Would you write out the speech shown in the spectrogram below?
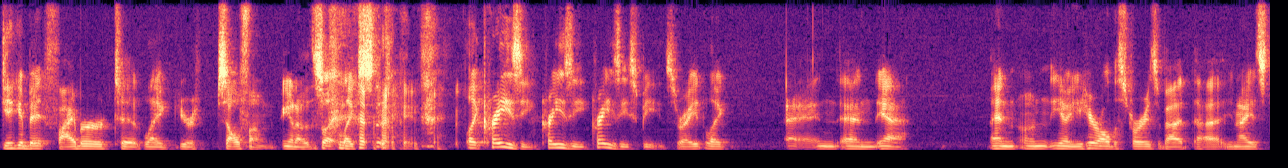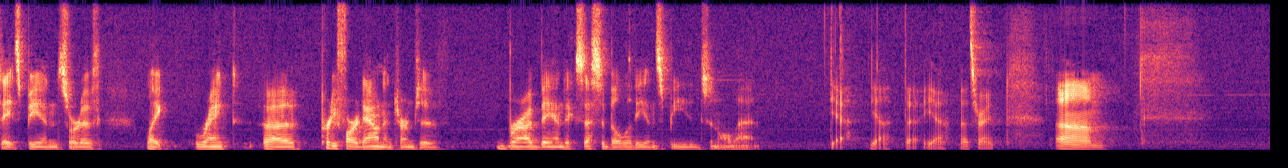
gigabit fiber to like your cell phone. You know, it's like like Right. like crazy, crazy, crazy speeds, right? Like, and and yeah, and um, you know, you hear all the stories about uh, United States being sort of like ranked uh, pretty far down in terms of broadband accessibility and speeds and all that. Yeah, yeah, that, yeah, that's right. Um,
